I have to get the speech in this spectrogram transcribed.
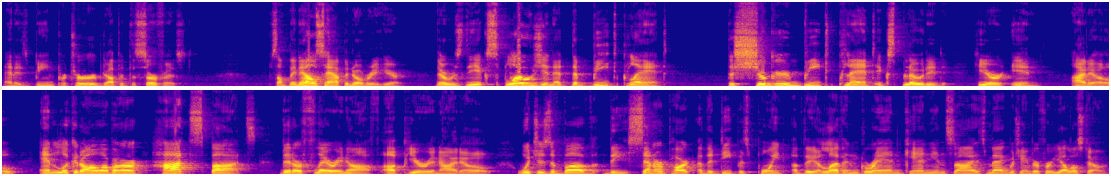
and is being perturbed up at the surface. Something else happened over here. There was the explosion at the beet plant. The sugar beet plant exploded here in Idaho. And look at all of our hot spots that are flaring off up here in Idaho, which is above the center part of the deepest point of the 11 Grand Canyon sized magma chamber for Yellowstone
